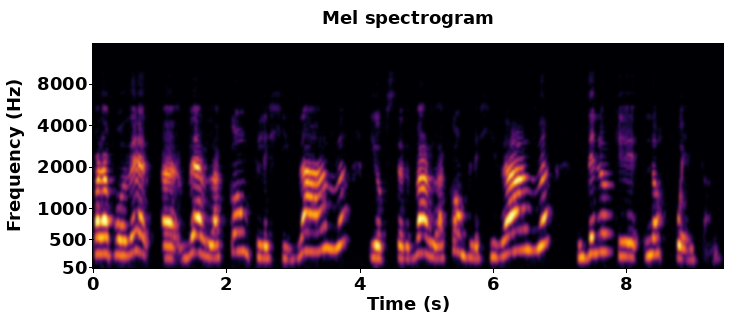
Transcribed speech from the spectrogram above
para poder eh, ver la complejidad y observar la complejidad de lo que nos cuentan,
